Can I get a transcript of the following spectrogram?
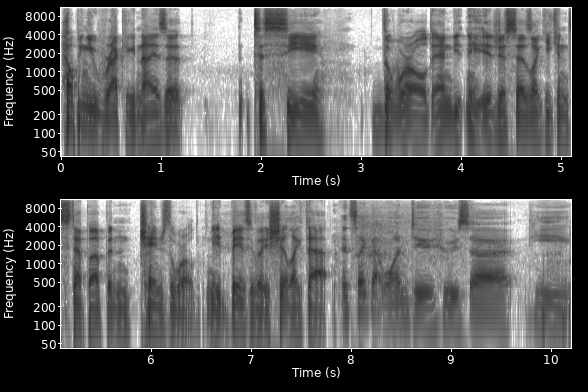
helping you recognize it to see the world. And it just says like you can step up and change the world. Basically shit like that. It's like that one dude who's uh he,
